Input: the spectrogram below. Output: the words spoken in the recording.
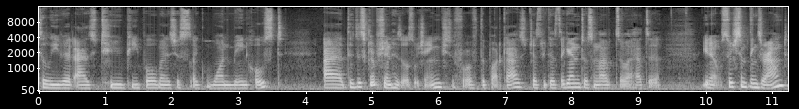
to leave it as two people when it's just like one main host. Uh, the description has also changed for the podcast just because again Tosin left so I had to you know switch some things around.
